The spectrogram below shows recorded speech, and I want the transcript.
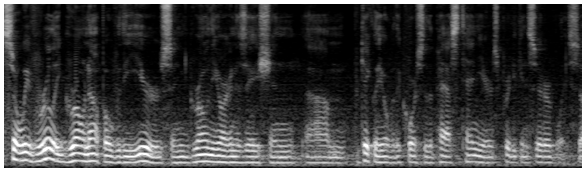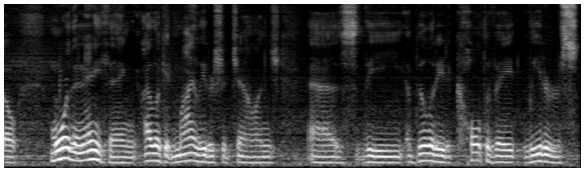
so we've really grown up over the years and grown the organization, um, particularly over the course of the past 10 years, pretty considerably. So, more than anything, I look at my leadership challenge as the ability to cultivate leaders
